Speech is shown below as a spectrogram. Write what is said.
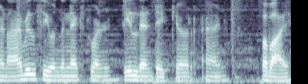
and I will see you in the next one till then take care and bye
